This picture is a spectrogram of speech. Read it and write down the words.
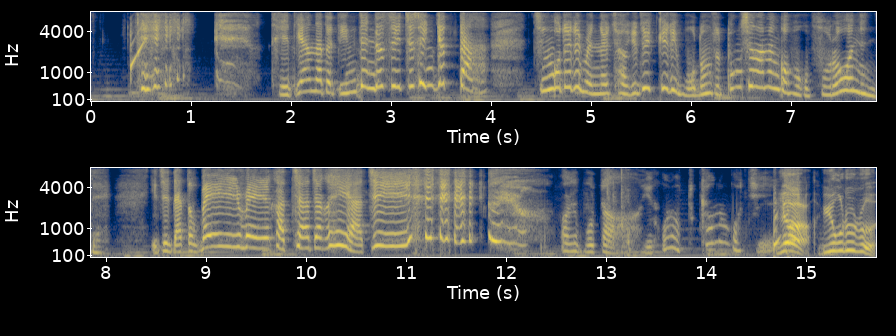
드디어 나도 닌텐도 스위치 생겼다. 친구들이 맨날 자기들끼리 모동수 통신하는 거 보고 부러웠는데 이제 나도 매일매일 같이 하자고 해야지. 어디 보자. 이건 어떻게 하는 거지? 야, 요루루,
